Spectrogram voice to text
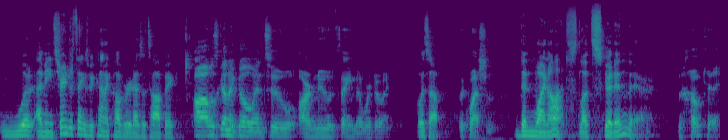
What I mean, Stranger Things we kind of covered as a topic. Uh, I was gonna go into our new thing that we're doing. What's up? The question. Then why not? Let's get in there. Okay.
